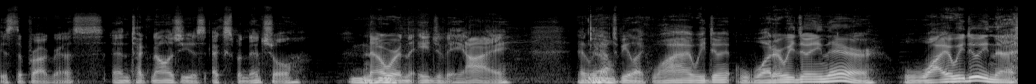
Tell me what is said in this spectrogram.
is the progress and technology is exponential now we're in the age of ai and we Yeah. have to be like why are we doing what are we doing there why are we doing that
